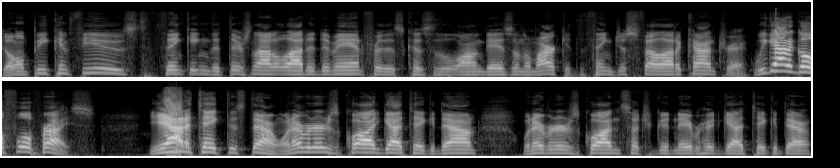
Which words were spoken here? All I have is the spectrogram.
don't be confused thinking that there's not a lot of demand for this because of the long days on the market. The thing just fell out of contract. We got to go full price. You got to take this down. Whenever there's a quad, got to take it down. Whenever there's a quad in such a good neighborhood, got to take it down.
